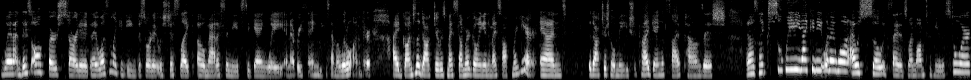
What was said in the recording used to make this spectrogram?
when this all first started, and it wasn't like an eating disorder, it was just like, oh, Madison needs to gain weight and everything because I'm a little under. I had gone to the doctor, it was my summer going into my sophomore year, and the doctor told me you should probably gain a five pounds ish. And I was like, sweet, I can eat what I want. I was so excited. So my mom took me to the store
